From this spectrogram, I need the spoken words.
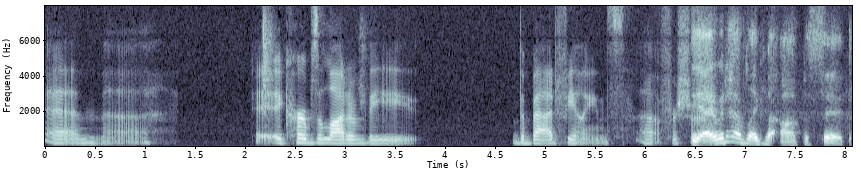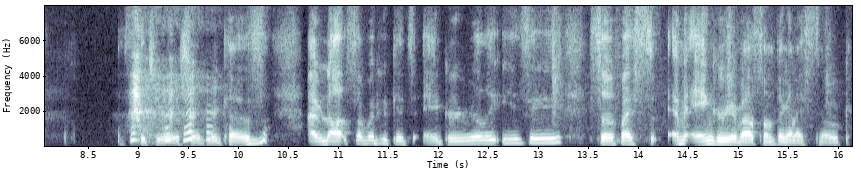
yeah. And uh, it, it, curbs a lot of the the bad feelings uh, for sure. Yeah, I would have like the opposite situation because I'm not someone who gets angry really easy. So if I am angry about something and I smoke,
